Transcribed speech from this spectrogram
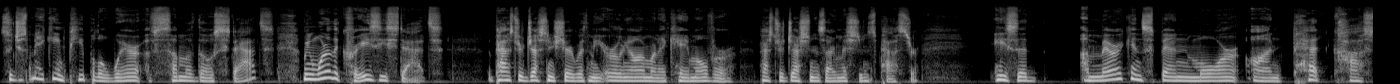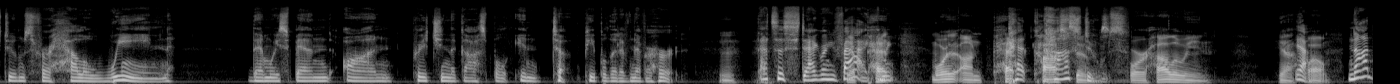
So just making people aware of some of those stats. I mean, one of the crazy stats the Pastor Justin shared with me early on when I came over, Pastor Justin is our missions pastor. He said, Americans spend more on pet costumes for Halloween than we spend on preaching the gospel into people that have never heard. Mm. That's a staggering fact. Yeah, pet, I mean, more on pet, pet costumes, costumes, for Halloween. Yeah, yeah. Wow. Not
